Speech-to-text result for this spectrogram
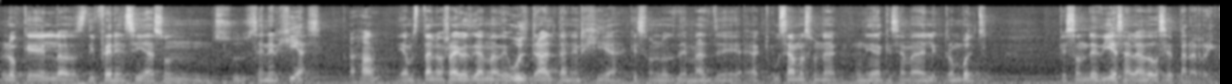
lo que los diferencia son sus energías. Ajá. Digamos, están los rayos gamma de ultra alta energía, que son los de más de, usamos una unidad que se llama electron volts que son de 10 a la 12 para arriba.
